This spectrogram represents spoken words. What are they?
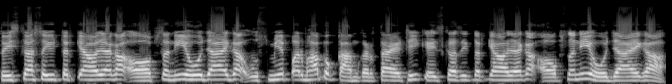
तो इसका सही उत्तर क्या हो जाएगा? ऑप्शन ई हो जाएगा। उसमें प्रभाव काम करता है, ठीक है? इसका सही उत्तर क्या हो जाएगा? ऑप्शन ई हो जाएगा।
